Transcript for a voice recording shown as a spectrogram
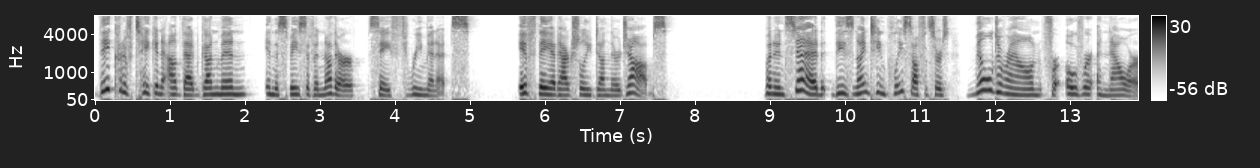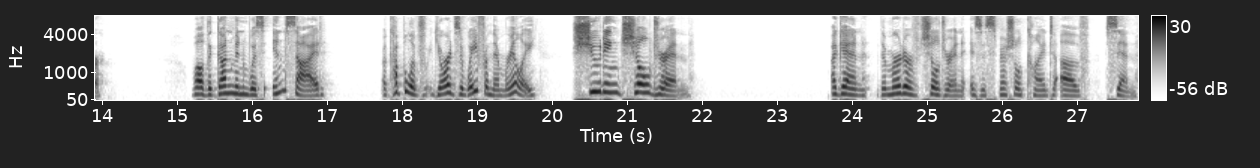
they could have taken out that gunman in the space of another, say, three minutes if they had actually done their jobs. But instead, these 19 police officers milled around for over an hour while the gunman was inside, a couple of yards away from them, really, shooting children. Again, the murder of children is a special kind of sin.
